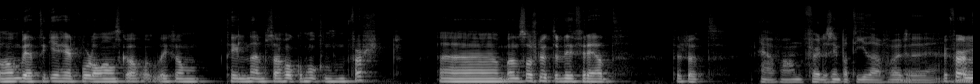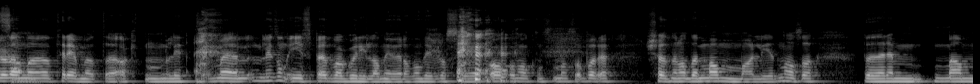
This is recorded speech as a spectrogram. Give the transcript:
Han vet ikke helt hvordan han skal liksom, tilnærme seg Håkon Håkonsen først. Eh, men så slutter de i fred til slutt. Ja, for han føler sympati da for eh, Vi følger hans denne tremøteakten litt med litt sånn ispedd hva gorillaen gjør. At han driver og ser på Håkon Håkonsen, og så bare skjønner han den mamma-lyden. Altså det derre mam...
